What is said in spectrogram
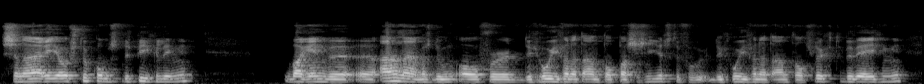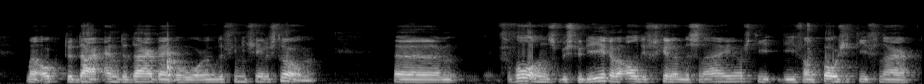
scenario's, toekomstbespiegelingen waarin we uh, aannames doen over de groei van het aantal passagiers, de, de groei van het aantal vluchtbewegingen, maar ook de daar en de daarbij behorende financiële stromen. Uh, vervolgens bestuderen we al die verschillende scenario's die, die van positief naar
